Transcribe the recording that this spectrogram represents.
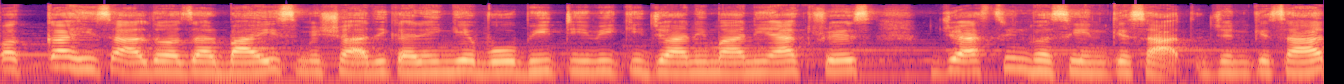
पक्का ही साल 2022 में शादी करेंगे, वो भी टीवी की जानी मानी एक्ट्रेस जैस्मिन भसीन के साथ, जिनके साथ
